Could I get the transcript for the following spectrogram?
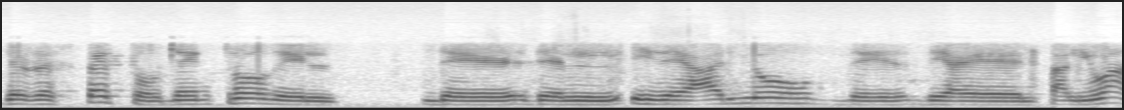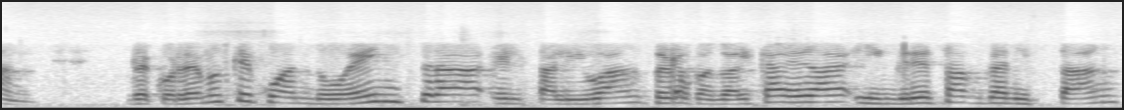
respeto dentro del, del ideario del de, talibán. Recordemos que cuando entra el talibán, pero cuando Al Qaeda ingresa a Afganistán,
